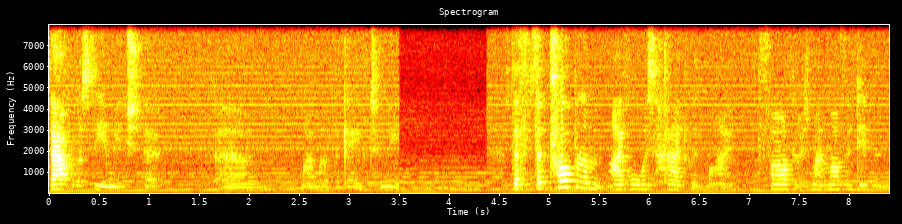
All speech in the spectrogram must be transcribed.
that was the image that um, my mother gave to me. The, the problem I've always had with my father is my mother didn't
